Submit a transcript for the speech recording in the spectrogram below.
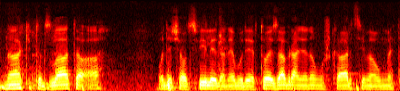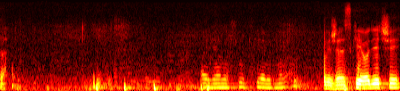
Nakit od zlata, a odjeća od svile da ne bude, jer to je zabranjeno muškarcima umeta. Ovi ženske odjeći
